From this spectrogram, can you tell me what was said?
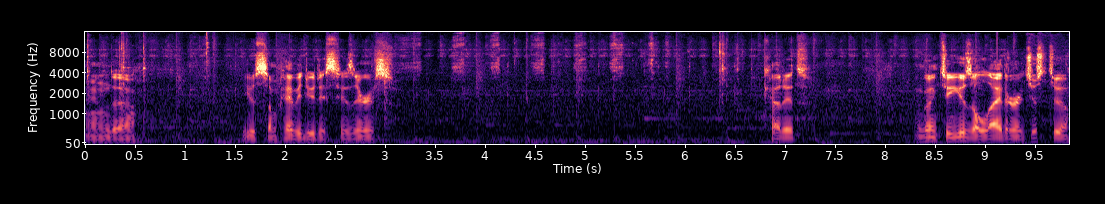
and uh, use some heavy duty scissors. Cut it. I'm going to use a lighter just to,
